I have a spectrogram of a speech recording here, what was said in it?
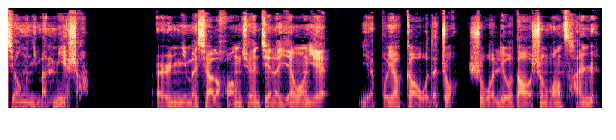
将你们灭杀。而你们下了黄泉，见了阎王爷，也不要告我的状，说我六道圣王残忍。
